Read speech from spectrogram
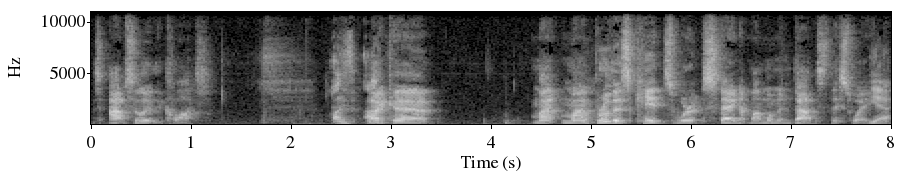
It's absolutely class. I, I, Like uh, my my brother's kids were staying at my mum and dad's this week. yeah.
